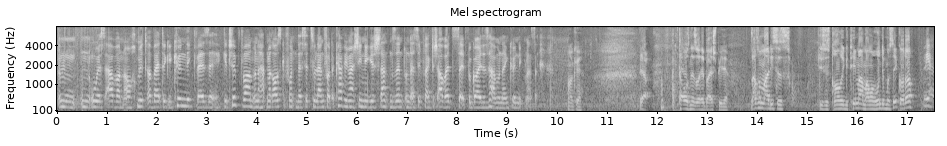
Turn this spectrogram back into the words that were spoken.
In den USA waren auch Mitarbeiter gekündigt, weil sie gechippt waren und dann hat man rausgefunden, dass sie zu lange vor der Kaffeemaschine gestanden sind und dass sie praktisch Arbeitszeit vergeudet haben und dann kündigt man sie. Okay. Ja, tausende solche Beispiele. Lassen wir mal dieses, dieses traurige Thema, machen wir Runde Musik, oder? Ja.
